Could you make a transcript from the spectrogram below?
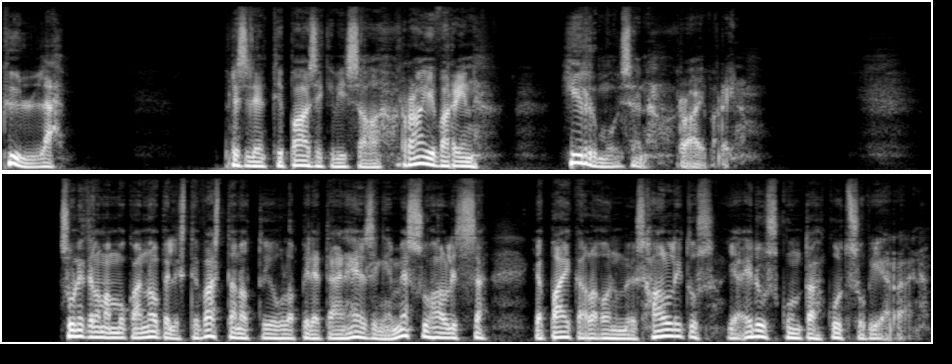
kyllä. Presidentti Paasikivi saa raivarin, hirmuisen raivarin. Suunnitelman mukaan Nobelistin vastaanottojuhla pidetään Helsingin messuhallissa ja paikalla on myös hallitus ja eduskunta kutsuvieraina.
